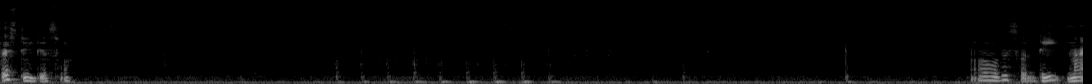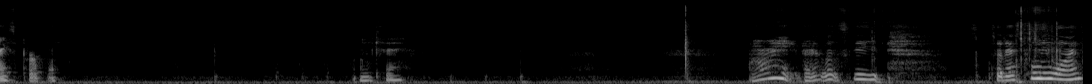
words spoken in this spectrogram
let's do this one. Oh, this is a deep, nice purple. Okay. All right, that looks good. So that's 21.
